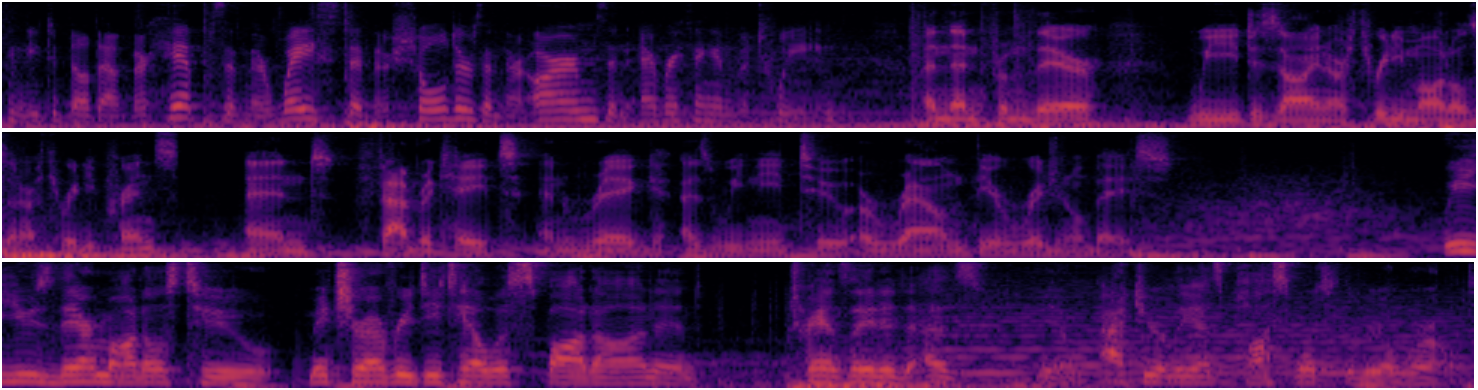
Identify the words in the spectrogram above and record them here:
You need to build out their hips and their waist and their shoulders and their arms and everything in between. And then from there, we design our 3D models and our 3D prints and fabricate and rig as we need to around the original base. We use their models to make sure every detail was spot on and translated as you know, accurately as possible to the real world.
